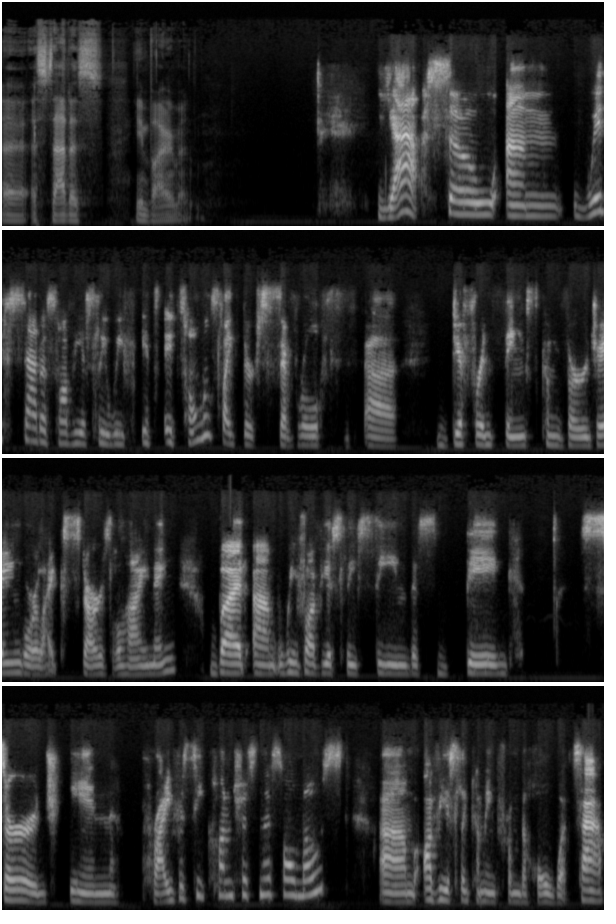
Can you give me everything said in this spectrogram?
a, a status environment? Yeah. So um, with status, obviously, we've it's it's almost like there's several uh, different things converging or like stars aligning. But um, we've obviously seen this big surge in privacy consciousness almost. Um, obviously, coming from the whole WhatsApp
